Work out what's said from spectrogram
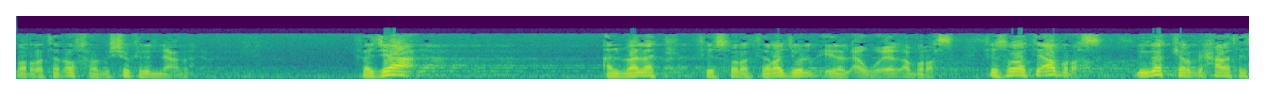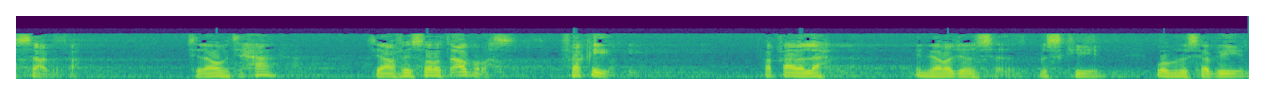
مرة أخرى بشكر النعمة. فجاء الملك في صورة رجل إلى الأول إلى الأبرص. في صورة أبرص يذكر بحالته السابقة. ابتلاء امتحان جاء في صورة أبرص فقير. فقال له إني رجل مسكين وابن سبيل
